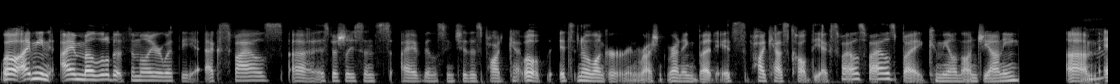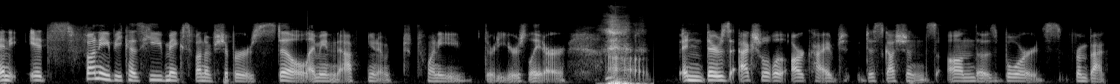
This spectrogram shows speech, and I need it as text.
Well, I mean, I'm a little bit familiar with the X Files, uh, especially since I've been listening to this podcast. Well, it's no longer in running, but it's a podcast called The X Files Files by Kumail Nanjiani. Um, mm-hmm. And it's funny because he makes fun of shippers still. I mean, after, you know, 20, 30 years later. Uh, and there's actual archived discussions on those boards from back,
